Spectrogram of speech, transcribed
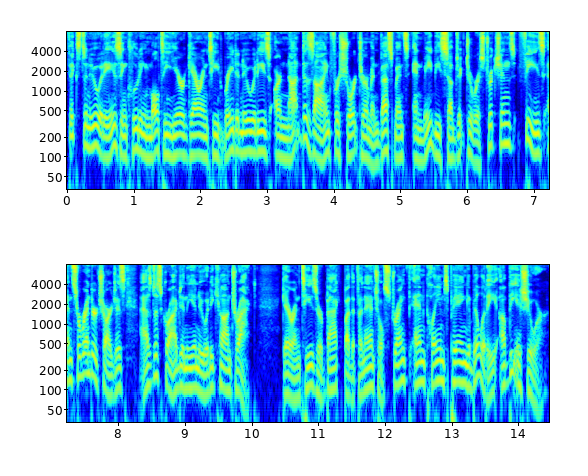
Fixed annuities, including multi year guaranteed rate annuities, are not designed for short term investments and may be subject to restrictions, fees, and surrender charges as described in the annuity contract. Guarantees are backed by the financial strength and claims paying ability of the issuer.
